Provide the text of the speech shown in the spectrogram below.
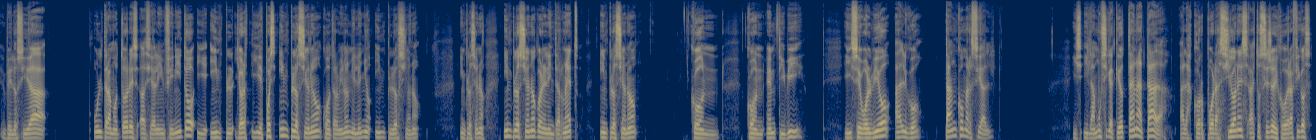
velocidad ultramotores hacia el infinito y, y, después implosionó, cuando terminó el milenio, implosionó. Implosionó. Implosionó con el Internet, implosionó con, con MTV y se volvió algo tan comercial y, la música quedó tan atada a las corporaciones, a estos sellos discográficos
